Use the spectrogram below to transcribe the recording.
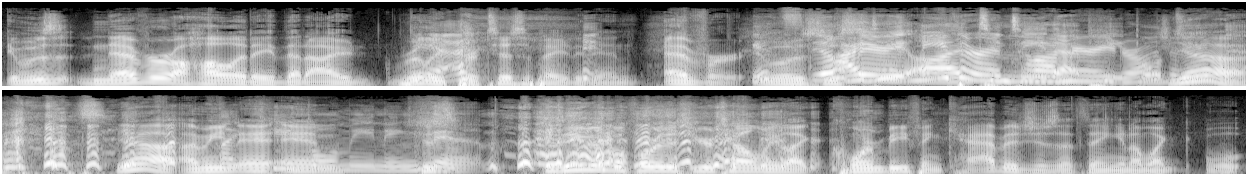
it was never a holiday that I really Yeah. participated in ever. it was still just I very didn't odd either to until me I that married people Roger. yeah, yeah. I mean, like and, people and meaning 'cause- them. 'cause even before this, you were telling me like corned beef and cabbage is a thing, and I'm like, well,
